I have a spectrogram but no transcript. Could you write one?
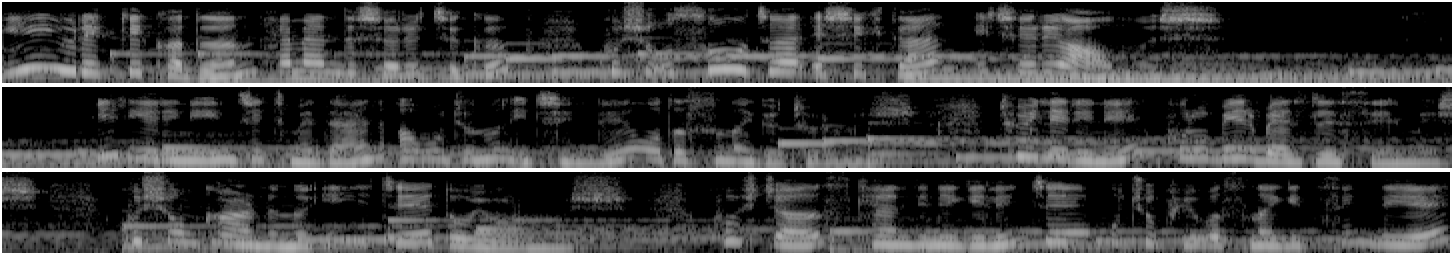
İyi yürekli kadın hemen dışarı çıkıp kuşu usulca eşikten içeri almış. Bir yerini incitmeden avucunun içinde odasına götürmüş. Tüylerini kuru bir bezle silmiş. Kuşun karnını iyice doyurmuş. Kuşcağız kendine gelince uçup yuvasına gitsin diye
